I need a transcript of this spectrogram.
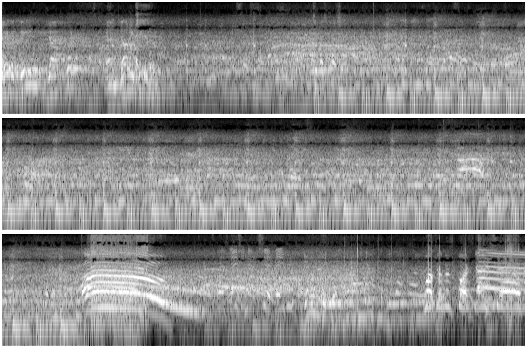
David Bean, Jack Flick, and Donnie Peterson. Too much pressure. Oh! Sports Nation, that shit, baby. Welcome to Sports Nation!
